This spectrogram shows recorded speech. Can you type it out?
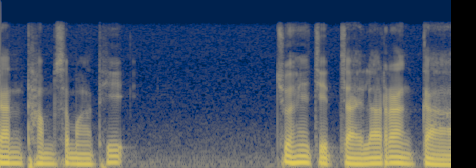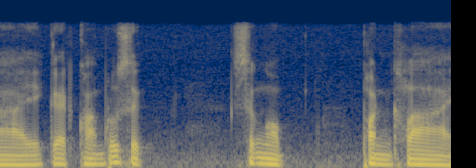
การทำสมาธิ ช่วยให้จิตใจและร่างกายเกิดความรู้สึก สงบ ผ่อนคลาย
